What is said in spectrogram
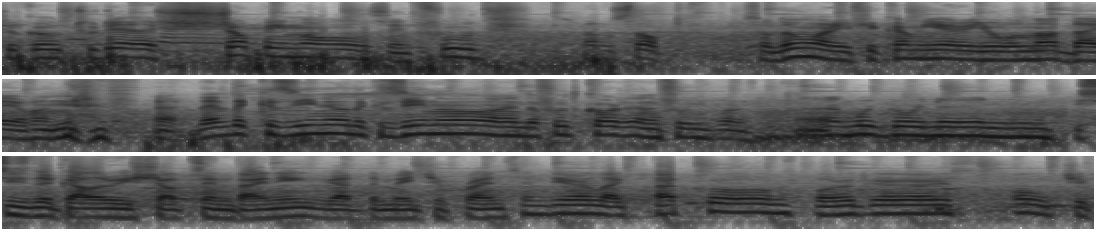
to go to the shopping malls and food non-stop. So don't worry, if you come here, you will not die of hunger. Uh, they have the casino, the casino, and the food court and the food court. And we're going in. This is the gallery shops and dining. We got the major brands in there, like tacos, burgers, all cheap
